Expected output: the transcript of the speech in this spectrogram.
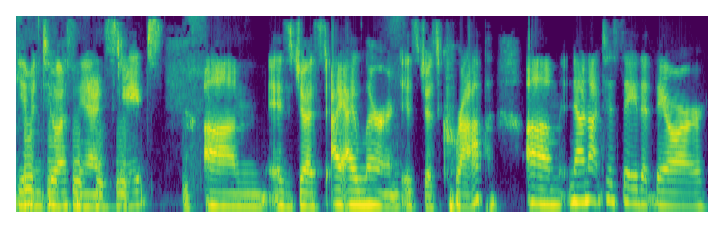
given to us in the United States um, is just I, I, learned is just crap. Um, now, not to say that there are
